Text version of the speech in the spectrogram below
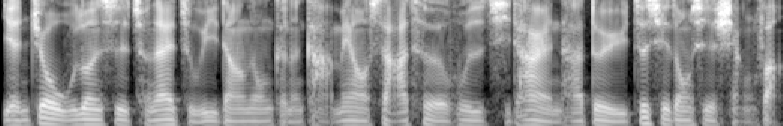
研究无论是存在主义当中，可能卡缪、沙特或者其他人他对于这些东西的想法，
